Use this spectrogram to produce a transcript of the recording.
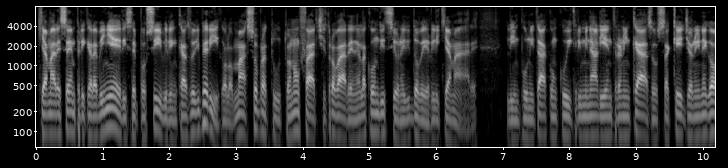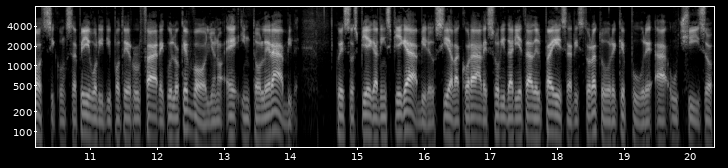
Chiamare sempre i carabinieri, se possibile, in caso di pericolo, ma soprattutto non farci trovare nella condizione di doverli chiamare. L'impunità con cui i criminali entrano in casa o saccheggiano i negozi, consapevoli di poter fare quello che vogliono, è intollerabile. Questo spiega l'inspiegabile, ossia la corale solidarietà del paese al ristoratore che pure ha ucciso.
